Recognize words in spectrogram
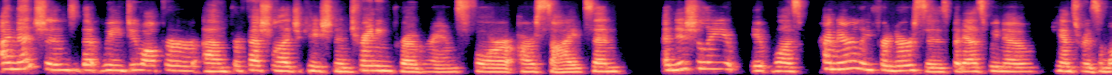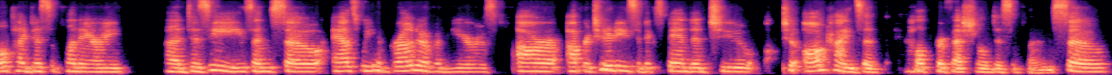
I mentioned that we do offer um, professional education and training programs for our sites. And initially, it was primarily for nurses, but as we know, cancer is a multidisciplinary uh, disease. And so, as we have grown over the years, our opportunities have expanded to, to all kinds of health professional disciplines. So,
